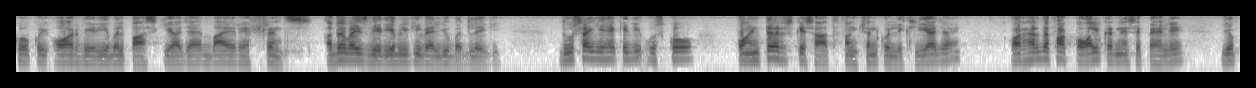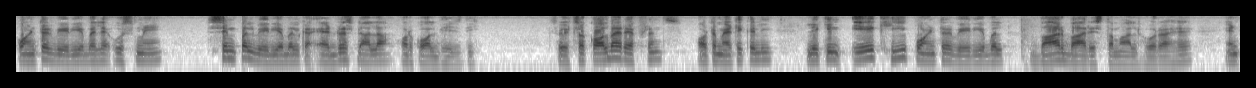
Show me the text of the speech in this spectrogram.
کوئی اور ویریبل پاس کیا جائے بائی ریفرنس ادروائز ویریبل کی ویلیو بدلے گی دوسرا یہ ہے کہ جی اس کو پوائنٹر کے ساتھ فنکشن کو لکھ لیا جائے اور ہر دفعہ کال کرنے سے پہلے جو پوائنٹر ویریبل ہے اس میں سمپل ویریبل کا ایڈریس ڈالا اور کال بھیج دی so it's a call by reference automatically لیکن ایک ہی پوائنٹر ویریبل بار بار استعمال ہو رہا ہے and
